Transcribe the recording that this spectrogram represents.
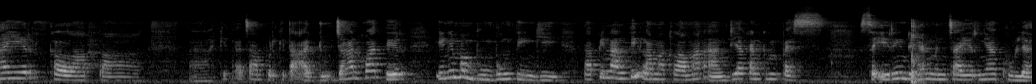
air kelapa. Nah kita campur kita aduk. Jangan khawatir ini membumbung tinggi tapi nanti lama kelamaan dia akan kempes seiring dengan mencairnya gula.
